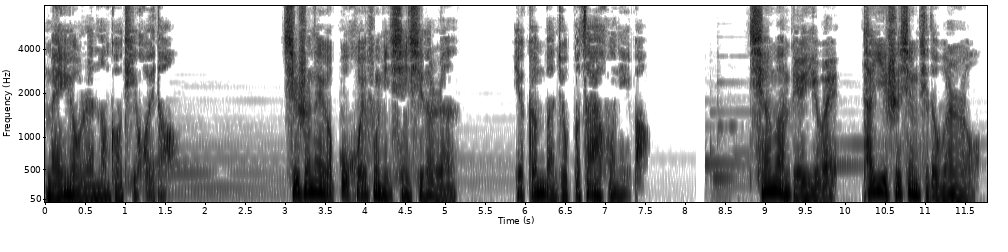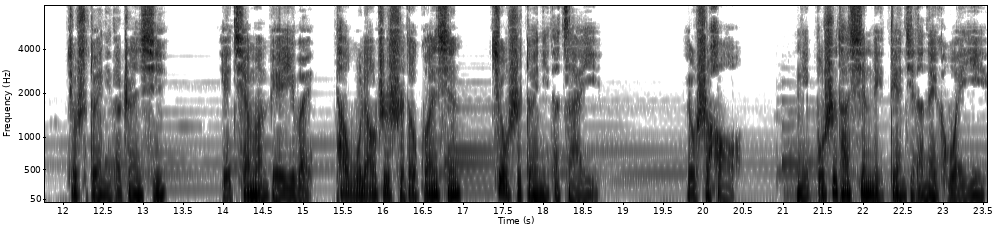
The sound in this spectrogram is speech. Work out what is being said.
没有人能够体会到。其实那个不回复你信息的人，也根本就不在乎你吧。千万别以为他一时兴起的温柔。就是对你的珍惜，也千万别以为他无聊之时的关心就是对你的在意。有时候，你不是他心里惦记的那个唯一，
